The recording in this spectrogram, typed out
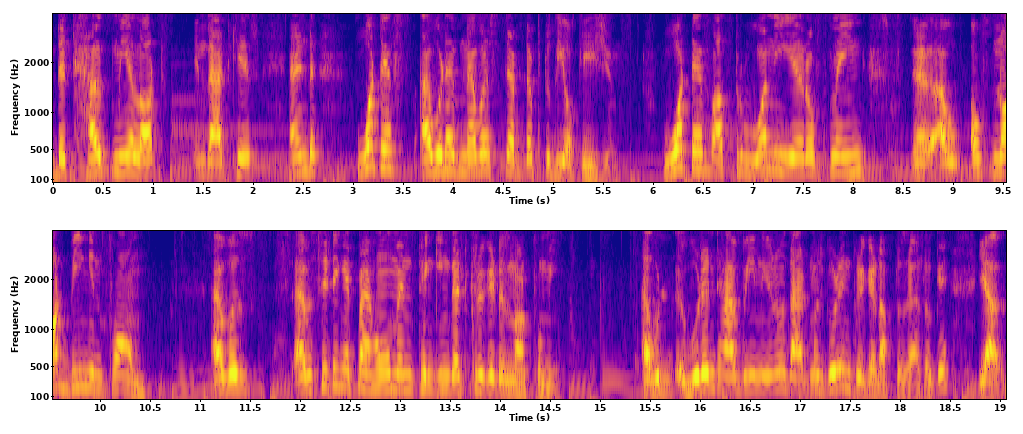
that helped me a lot in that case. And what if I would have never stepped up to the occasion? What if after one year of playing uh, of not being in form i was i was sitting at my home and thinking that cricket is not for me I would wouldn't have been you know that much good in cricket after that. Okay, yeah.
